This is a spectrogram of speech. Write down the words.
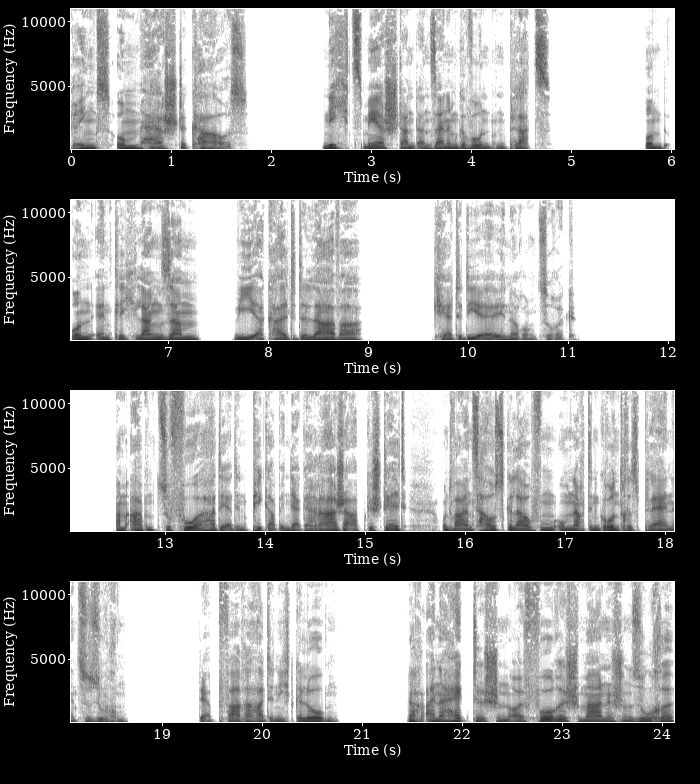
Ringsum herrschte Chaos. Nichts mehr stand an seinem gewohnten Platz. Und unendlich langsam, wie erkaltete Lava, kehrte die Erinnerung zurück. Am Abend zuvor hatte er den Pickup in der Garage abgestellt und war ins Haus gelaufen, um nach den Grundrissplänen zu suchen. Der Pfarrer hatte nicht gelogen. Nach einer hektischen, euphorisch-manischen Suche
